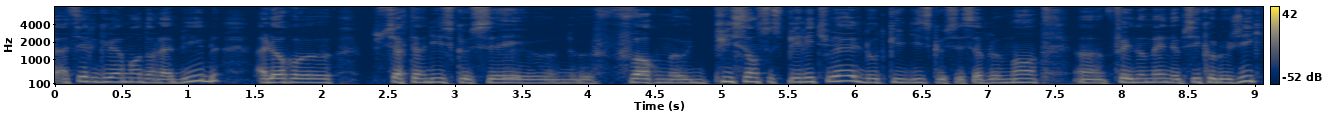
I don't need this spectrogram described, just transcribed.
assez régulièrement dans la Bible. Alors certains disent que c'est une forme, une puissance spirituelle, d'autres qui disent que c'est simplement un phénomène psychologique.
